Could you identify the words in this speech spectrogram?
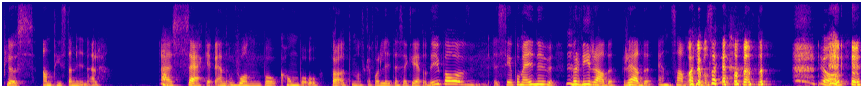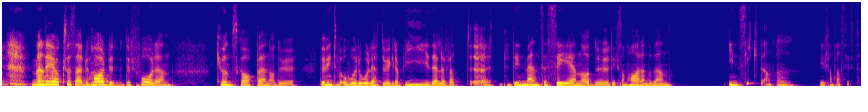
Plus antihistaminer. Ja. Är säkert en one-bow combo för att man ska få lite sekret. Och det är ju bara att se på mig nu. Mm. Förvirrad, rädd, ensam på att säga. Men, Ja, men, det är ja. också så här, du, har, du, du får den kunskapen och du behöver inte vara orolig att du är gravid eller för att eh, din mens är sen och du liksom har ändå den insikten. Mm. Det är fantastiskt.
